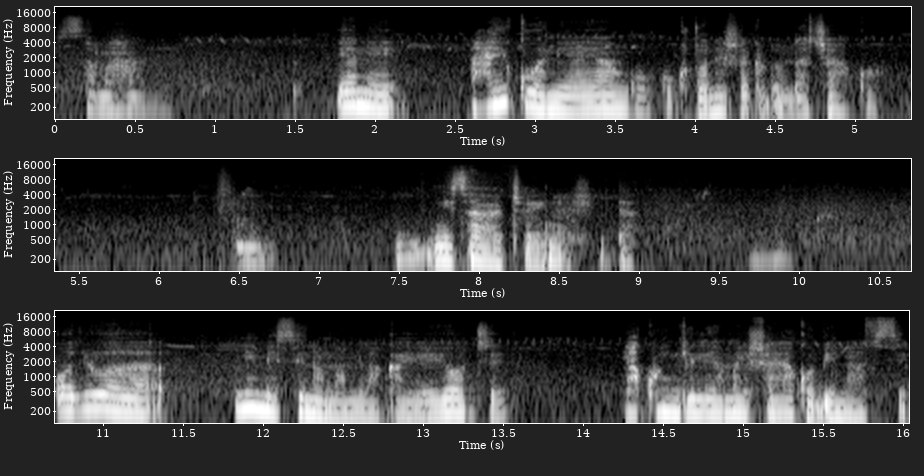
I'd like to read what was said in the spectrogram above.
Samahani, yaani haikuwa nia yangu kukutonesha kidonda chako. Ni sawa tu, haina shida. Wajua, mimi sina mamlaka yoyote ya kuingilia maisha yako binafsi,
